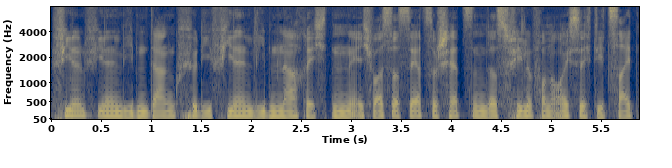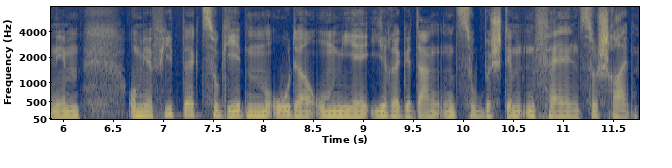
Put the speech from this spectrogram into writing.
Vielen, vielen lieben Dank für die vielen lieben Nachrichten. Ich weiß das sehr zu schätzen, dass viele von euch sich die Zeit nehmen, um mir Feedback zu geben oder um mir ihre Gedanken zu bestimmten Fällen zu schreiben.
